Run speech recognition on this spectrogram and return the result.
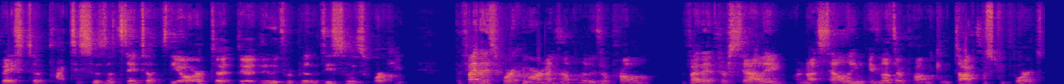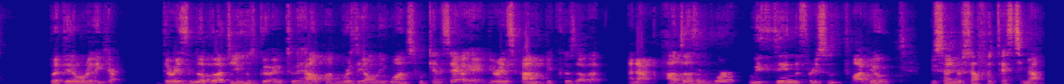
best uh, practices and state of the art uh, deliverability. So it's working. The fact that it's working or not is not really the problem. The fact that you're selling or not selling is not their problem. You can talk to support, but they don't really care. There is nobody who's going to help, and we're the only ones who can say, okay, you're in spam because of that. And now, how does it work within, for instance, Klaviyo? You send yourself a test email.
